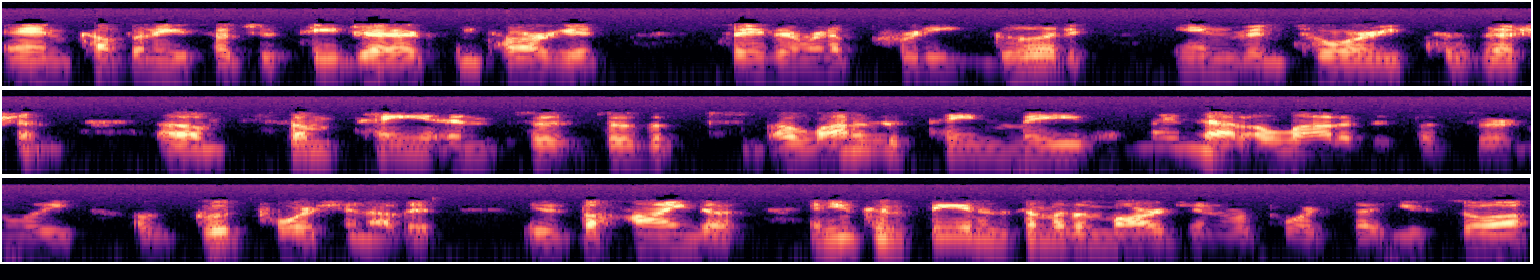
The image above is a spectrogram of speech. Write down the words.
And companies such as TJX and Target say they're in a pretty good inventory position. Um, some pain, and so, so the, a lot of this pain may, maybe not a lot of it, but certainly a good portion of it is behind us. And you can see it in some of the margin reports that you saw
